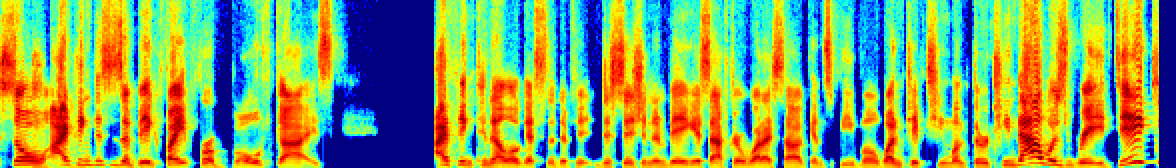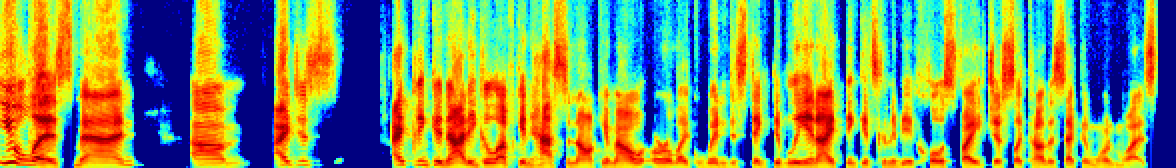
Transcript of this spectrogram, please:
So mm-hmm. I think this is a big fight for both guys. I think Canelo gets the de- decision in Vegas after what I saw against Bivol 115, 113. That was ridiculous, man. Um, I just, I think Gennady Golovkin has to knock him out or like win distinctively. And I think it's going to be a close fight, just like how the second one was.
